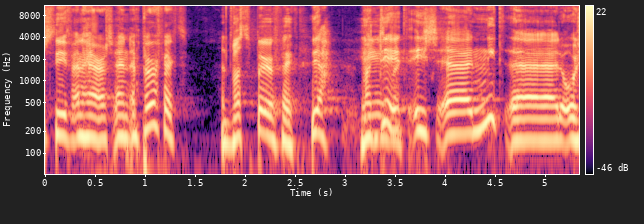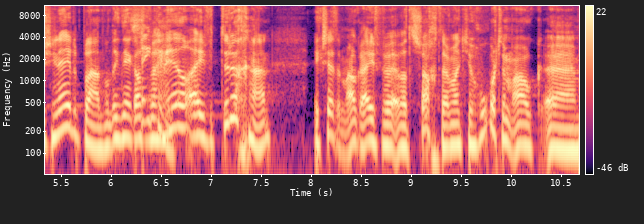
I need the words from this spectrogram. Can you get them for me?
Steve en Harris en, Perfect. Het was Perfect. Ja, maar dit is eh, niet eh, de originele plaat. Want ik denk, als we heel even teruggaan... Ik zet hem ook even wat zachter, want je hoort hem ook... Ehm,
